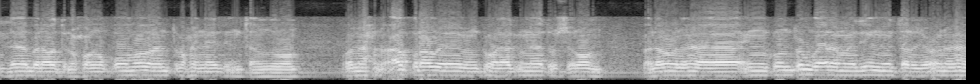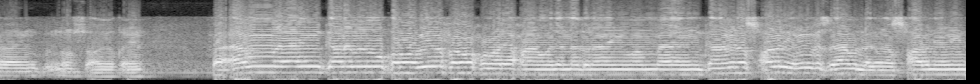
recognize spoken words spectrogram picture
إذا بلغت الحلقوم وأنتم حينئذ تنظرون. ونحن أقرب إليه منكم ولكن لا تبصرون. فلولا إن كنتم غير مدين ترجعونها إن كنتم صادقين. فأما إن كان من المقربين فروح وريحان وجنة نعيم. وأما إن كان من أصحاب اليمين فسلام لك من أصحاب اليمين.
